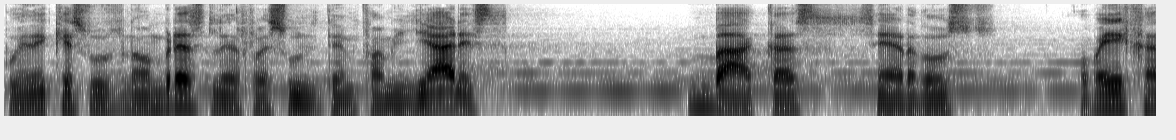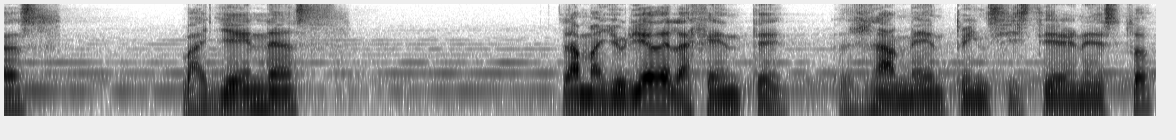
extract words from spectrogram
puede que sus nombres les resulten familiares. Vacas, cerdos, ovejas, ballenas. La mayoría de la gente, lamento insistir en esto,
